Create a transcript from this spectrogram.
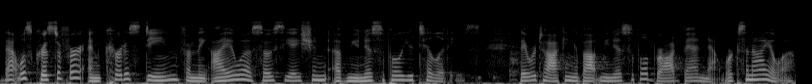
That was Christopher and Curtis Dean from the Iowa Association of Municipal Utilities. They were talking about municipal broadband networks in Iowa.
